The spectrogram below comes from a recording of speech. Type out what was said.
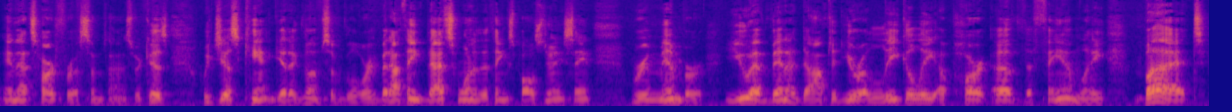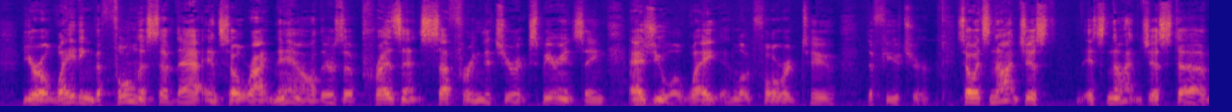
and that's hard for us sometimes because we just can't get a glimpse of glory. But I think that's one of the things Paul's doing. He's saying, remember, you have been adopted. You're legally a part of the family, but you're awaiting the fullness of that. And so right now, there's a present suffering that you're experiencing as you await and look forward to the future. So it's not just, it's not just, uh,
